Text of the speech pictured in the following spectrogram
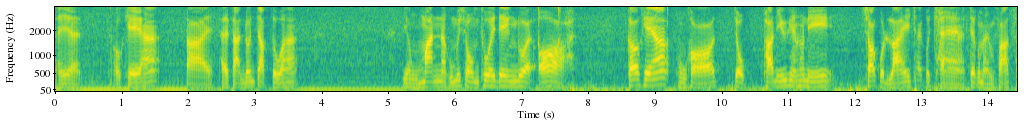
ไอ้อะโอเคฮะ ตายไทสันโดนจับตัวฮะ อย่างมันนะคุณผู้ชมช่วยเด้งด้วยอ้อก็โอเคฮะ ผมขอจบพาร์ทนี้เพียงเท่านี้ ชอบกดไลค์ ใช่กดแชร์ เจอกันใหม่บนฟ้าส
